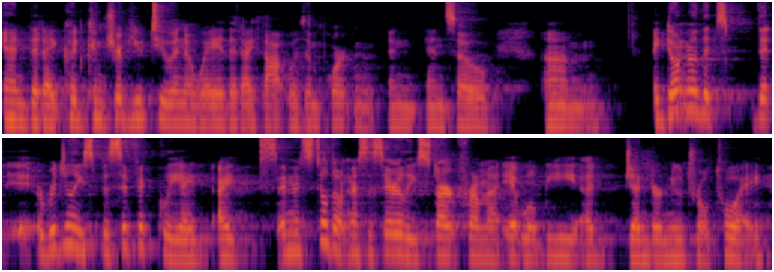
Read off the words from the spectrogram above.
and that I could contribute to in a way that I thought was important and and so um, I don't know that that originally specifically I, I and I still don't necessarily start from a, it will be a gender neutral toy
